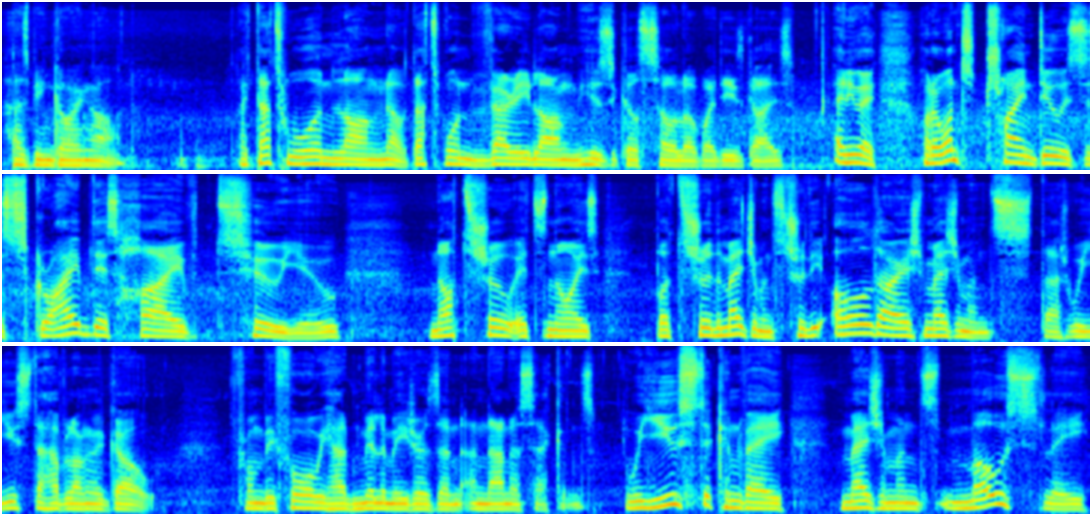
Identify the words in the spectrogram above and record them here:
has been going on. Like that's one long note. That's one very long musical solo by these guys. Anyway, what I want to try and do is describe this hive to you, not through its noise, but through the measurements, through the old Irish measurements that we used to have long ago, from before we had millimeters and, and nanoseconds. We used to convey measurements mostly,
